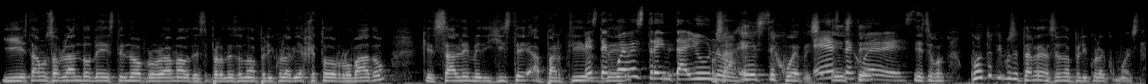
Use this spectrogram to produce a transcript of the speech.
Y estamos hablando de este nuevo programa, o de, este- perdón, de esta nueva película, Viaje Todo Robado, que sale, me dijiste, a partir Este de- jueves 31. O sea, este jueves. Este jueves. Este jueves. ¿Cuánto tiempo se tarda en hacer una película como esta?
